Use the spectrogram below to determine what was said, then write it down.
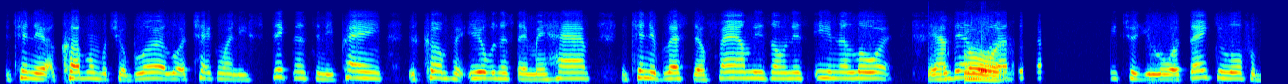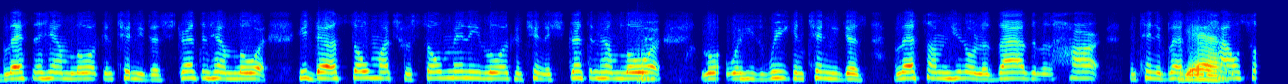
Continue to cover them with your blood, Lord. Take away any sickness, any pain, discomfort, illness they may have. Continue to bless their families on this evening, Lord. Yes, and then, Lord, I Lord. lift up to you, Lord. Thank you, Lord, for blessing him, Lord. Continue to strengthen him, Lord. He does so much for so many, Lord. Continue to strengthen him, Lord. Lord, where he's weak, continue to just bless him, you know, the desires of his heart. Continue to bless Yes. his household,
